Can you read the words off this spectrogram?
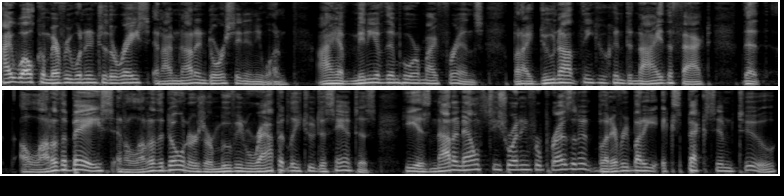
I welcome everyone into the race, and I'm not endorsing anyone. I have many of them who are my friends, but I do not think you can deny the fact that a lot of the base and a lot of the donors are moving rapidly to DeSantis. He has not announced he's running for president, but everybody expects him to.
